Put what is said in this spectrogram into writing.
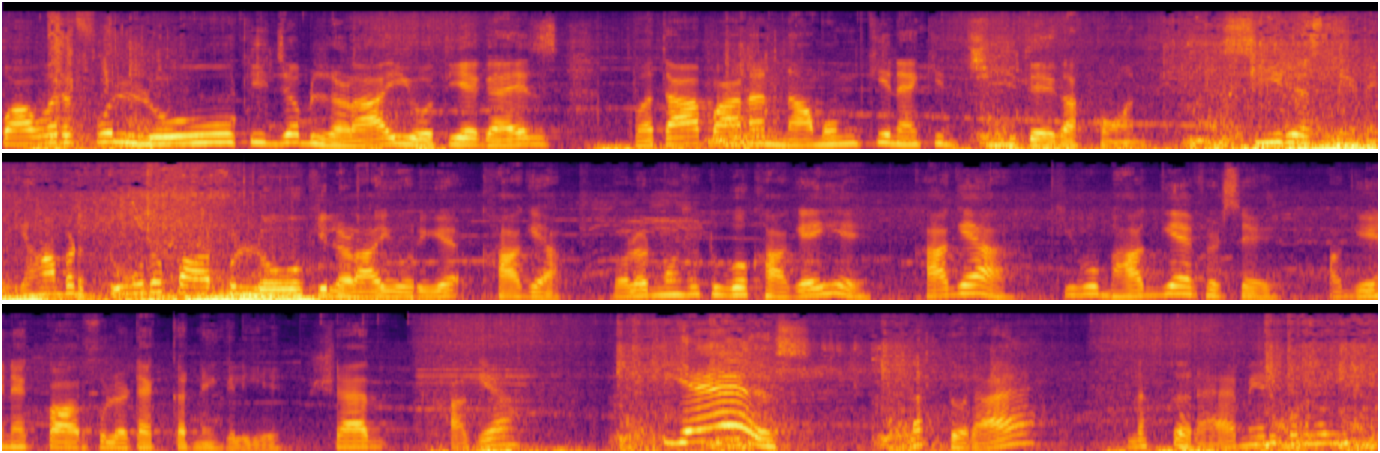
पावरफुल लोगों की जब लड़ाई होती है गैस बता पाना नामुमकिन है कि जीतेगा कौन। सीरियसली नहीं। यहाँ पर दो दो पावरफुल लोगों की लड़ाई हो रही है। खा गया। टॉयलेट मोस्टर टू को खा गया ये। खा गया कि वो भाग गया है फिर से। अगेन एक पावरफुल अटैक करने के लिए। शायद खा गया? यस लग तो रहा है। लग तो रहा है मेरे को भाई।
